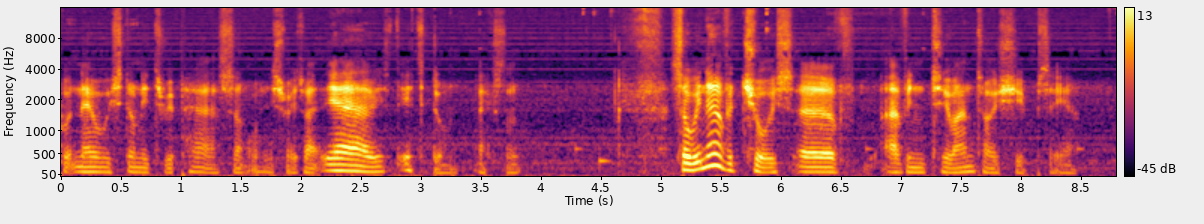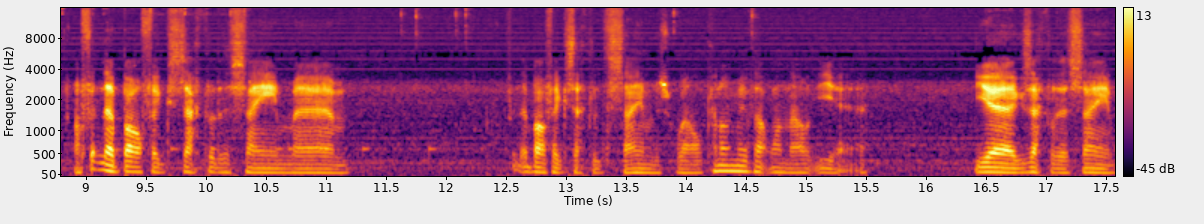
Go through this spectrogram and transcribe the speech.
But now we still need to repair, so we're straight away. Yeah, it's done. Excellent. So we now have a choice of having two anti-ships here. I think they're both exactly the same. Um, I think they're both exactly the same as well. Can I move that one out? Yeah. Yeah, exactly the same.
